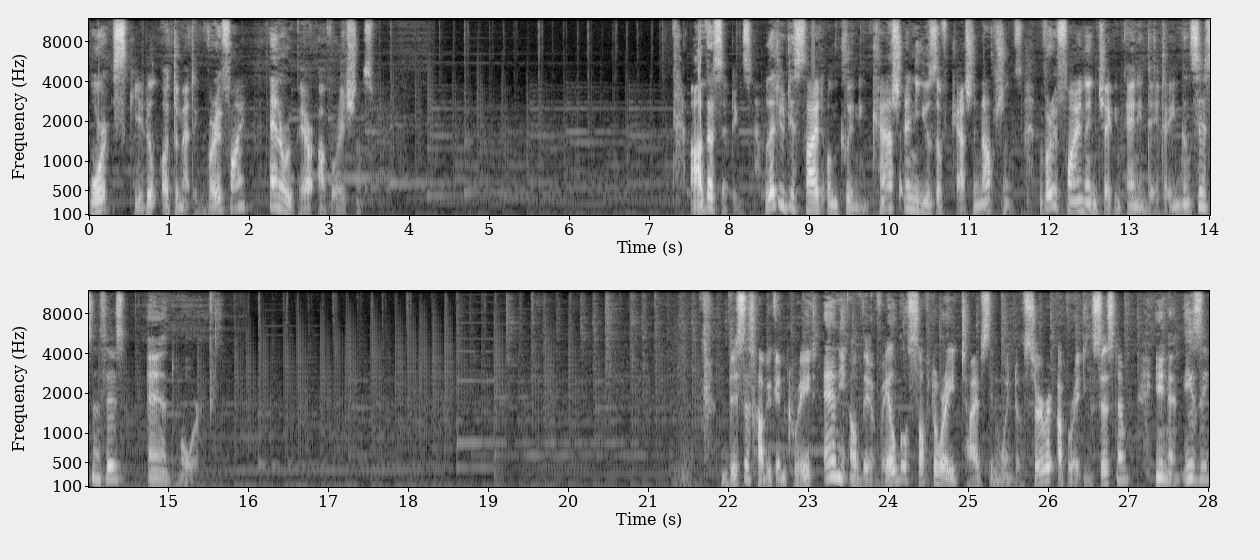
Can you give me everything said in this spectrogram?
or schedule automatic verify and repair operations. Other settings let you decide on cleaning cache and use of caching options, verifying and checking any data inconsistencies, and more. This is how you can create any of the available software types in Windows Server operating system in an easy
